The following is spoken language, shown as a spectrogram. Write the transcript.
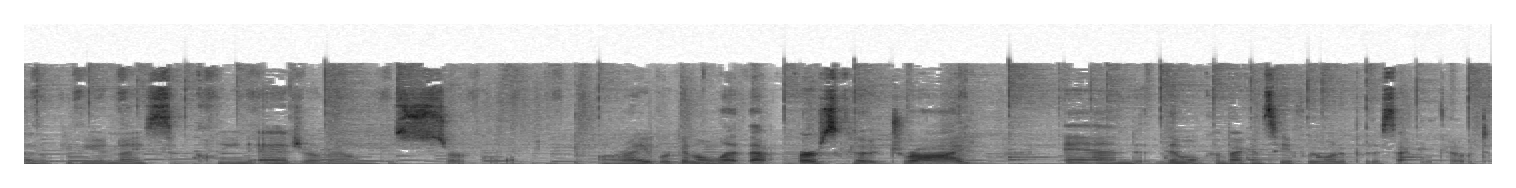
That'll give you a nice clean edge around the circle. All right, we're gonna let that first coat dry and then we'll come back and see if we wanna put a second coat.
